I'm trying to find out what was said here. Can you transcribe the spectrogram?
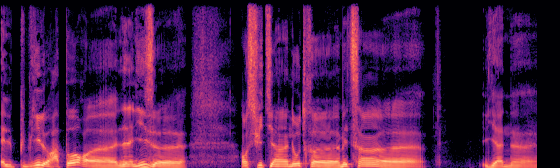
elle publie le rapport euh, d'analyse. Euh. ensuite, il y a un autre médecin Yann, euh,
